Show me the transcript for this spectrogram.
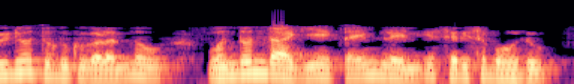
ವಿಡಿಯೋ ತುಣುಕುಗಳನ್ನು ಒಂದೊಂದಾಗಿಯೇ ಟೈಮ್ಲೈನ್ಗೆ ಸೇರಿಸಬಹುದು.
